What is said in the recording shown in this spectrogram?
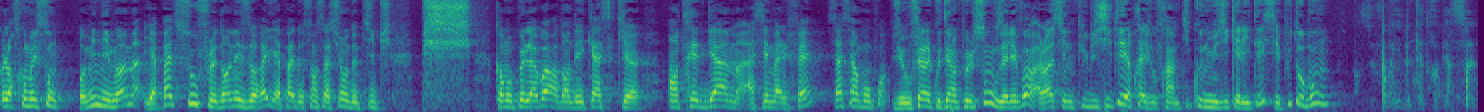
Lorsqu'on met le son au minimum, il n'y a pas de souffle dans les oreilles, il n'y a pas de sensation de petit psh, comme on peut l'avoir dans des casques entrée de gamme assez mal faits. Ça, c'est un bon point. Je vais vous faire écouter un peu le son, vous allez voir. Alors là, c'est une publicité, après je vous ferai un petit coup de musicalité, c'est plutôt bon. De quatre personnes.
